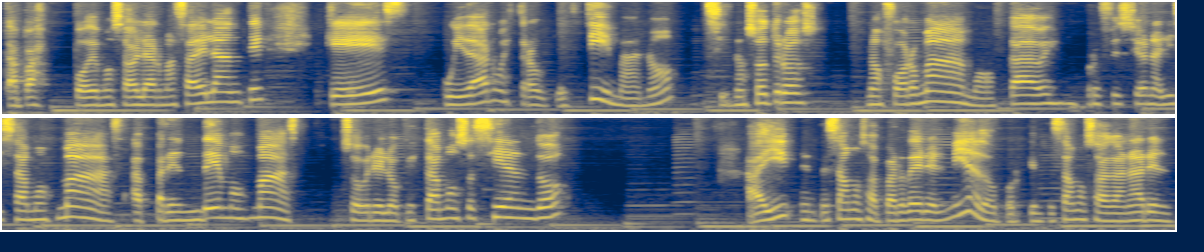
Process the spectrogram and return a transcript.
capaz podemos hablar más adelante, que es cuidar nuestra autoestima, ¿no? Si nosotros nos formamos, cada vez profesionalizamos más, aprendemos más sobre lo que estamos haciendo, ahí empezamos a perder el miedo porque empezamos a ganar en,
